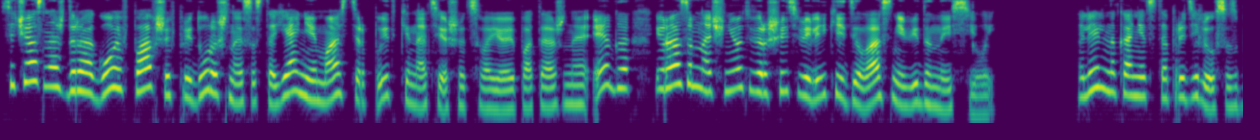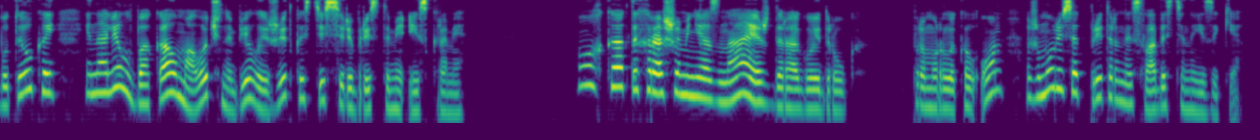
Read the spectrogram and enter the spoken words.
Сейчас наш дорогой, впавший в придурочное состояние мастер пытки натешит свое эпатажное эго и разом начнет вершить великие дела с невиданной силой. Лель наконец-то определился с бутылкой и налил в бокал молочно-белой жидкости с серебристыми искрами. «Ох, как ты хорошо меня знаешь, дорогой друг!» — промурлыкал он, жмурясь от приторной сладости на языке.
